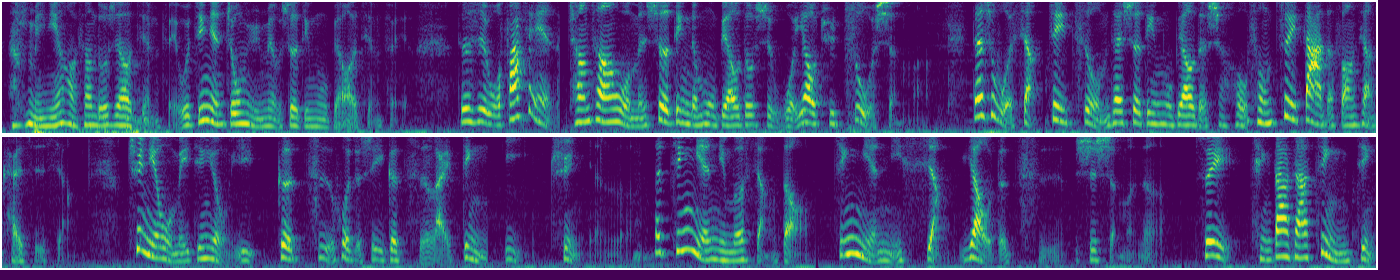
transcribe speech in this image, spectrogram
每年好像都是要减肥。我今年终于没有设定目标要减肥了。就是我发现，常常我们设定的目标都是我要去做什么，但是我想这一次我们在设定目标的时候，从最大的方向开始想。去年我们已经有一个字或者是一个词来定义去年了，那今年你有没有想到？今年你想要的词是什么呢？所以请大家静一静，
